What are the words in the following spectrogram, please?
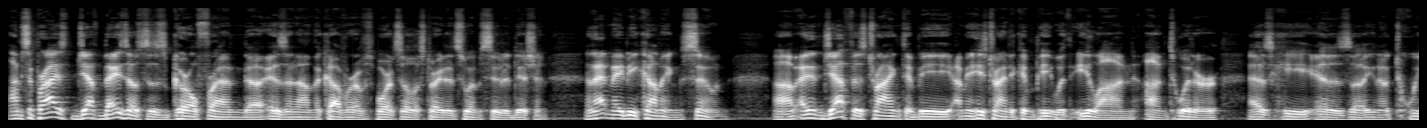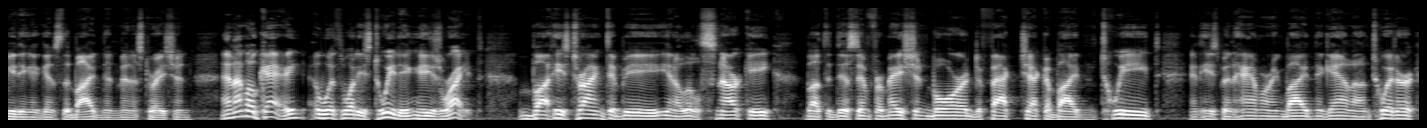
I'm surprised Jeff Bezos' girlfriend uh, isn't on the cover of Sports Illustrated Swimsuit Edition, and that may be coming soon. Um, and Jeff is trying to be, I mean, he's trying to compete with Elon on Twitter as he is, uh, you know, tweeting against the Biden administration. And I'm okay with what he's tweeting. He's right. But he's trying to be, you know, a little snarky about the disinformation board to fact check a Biden tweet. And he's been hammering Biden again on Twitter,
